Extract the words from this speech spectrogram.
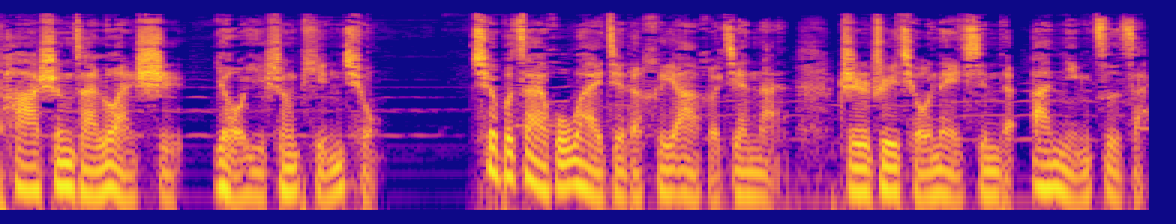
他生在乱世，又一生贫穷，却不在乎外界的黑暗和艰难，只追求内心的安宁自在。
